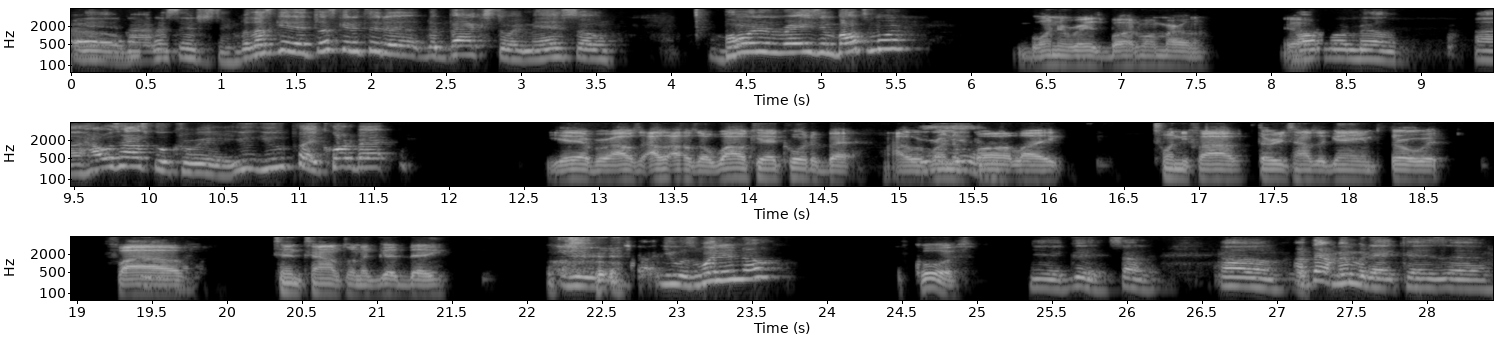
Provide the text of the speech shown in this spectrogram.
yeah, Oh, nah, that's interesting. But let's get it. Let's get into the the backstory, man. So, born and raised in Baltimore, Born and raised Baltimore, Maryland. Yeah. Baltimore, Maryland. Uh, how was high school career? You you played quarterback. Yeah, bro. I was I, was a wildcat quarterback. I would Yeah, run the yeah. ball like 25, 30 times a game, throw it five, ten times on a good day. You, you was winning though. Of course. Yeah, good, solid. Um, I think I remember that because uh,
